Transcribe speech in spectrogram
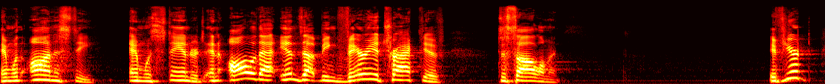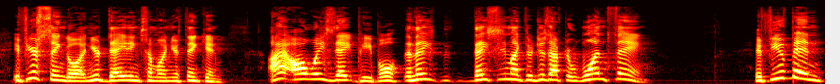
and with honesty and with standards. And all of that ends up being very attractive to Solomon. If you're if you're single and you're dating someone, you're thinking, I always date people, and they they seem like they're just after one thing. If you've been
